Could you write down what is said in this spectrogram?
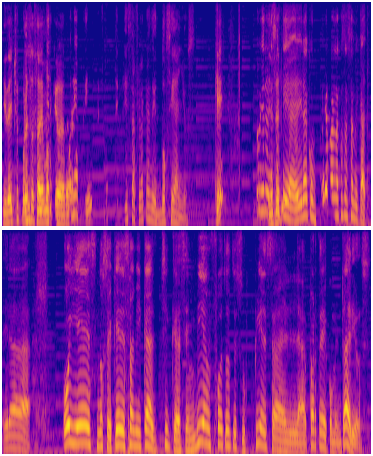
Y de hecho, por eso sabemos que ahora. Piezas flacas de 12 años. ¿Qué? ¿No vieron ¿En eso que era, era para una cosa de Sammy Cat? Era. Hoy es no sé qué de Sammy Cat, chicas. Envían fotos de sus pies a la parte de comentarios.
